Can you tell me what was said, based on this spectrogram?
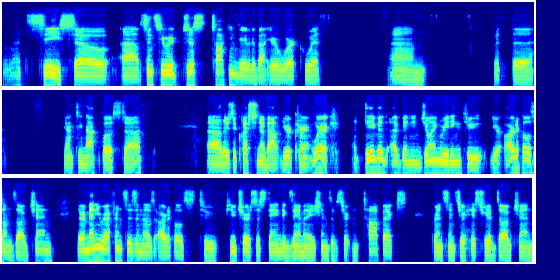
let's see. So, uh, since you were just talking, David, about your work with um, with the Yangti Nakpo stuff, uh, there's a question about your current work. Uh, David, I've been enjoying reading through your articles on Dzogchen. There are many references in those articles to future sustained examinations of certain topics. For instance, your history of Dzogchen.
